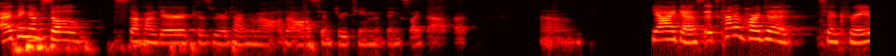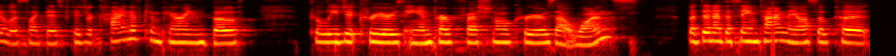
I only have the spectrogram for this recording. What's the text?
I think I'm still stuck on Derek because we were talking about the all century team and things like that. But um, yeah, I guess it's kind of hard to to create a list like this because you're kind of comparing both collegiate careers and professional careers at once. But then at the same time, they also put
